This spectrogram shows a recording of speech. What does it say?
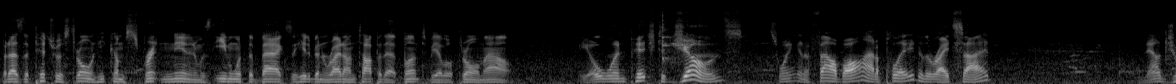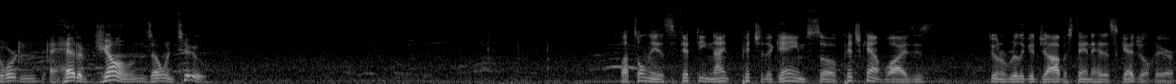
But as the pitch was thrown, he comes sprinting in and was even with the bag, so he'd have been right on top of that bunt to be able to throw him out. The 0 1 pitch to Jones. Swing and a foul ball out of play to the right side. Now Jordan ahead of Jones, 0 2. Well, it's only his 59th pitch of the game, so pitch count wise, he's doing a really good job of staying ahead of schedule here.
